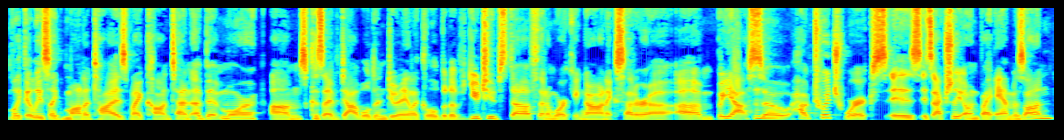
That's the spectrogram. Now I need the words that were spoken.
like at least like monetize my content a bit more, um, because I've dabbled in doing like a little bit of YouTube stuff that I'm working on, etc. Um, but yeah, so mm-hmm. how Twitch works is is it's actually owned by Amazon.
